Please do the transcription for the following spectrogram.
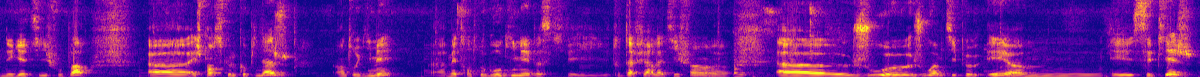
négatifs ou pas. et je pense que le copinage, entre guillemets, à mettre entre gros guillemets parce qu'il est, tout à fait relatif, hein, joue, joue un petit peu. Et et c'est piège,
